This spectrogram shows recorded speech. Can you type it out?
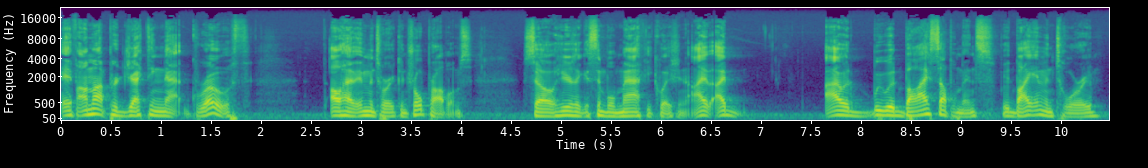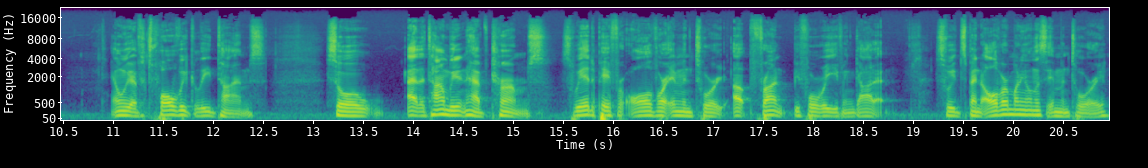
if I'm not projecting that growth, I'll have inventory control problems. So here's like a simple math equation. I I, I would we would buy supplements, we'd buy inventory, and we have 12 week lead times. So at the time we didn't have terms. So we had to pay for all of our inventory up front before we even got it. So we'd spend all of our money on this inventory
